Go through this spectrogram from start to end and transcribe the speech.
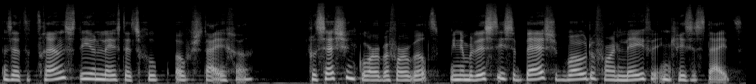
en zetten trends die hun leeftijdsgroep overstijgen. Recession Core bijvoorbeeld, minimalistische beige mode voor een leven in crisistijd.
